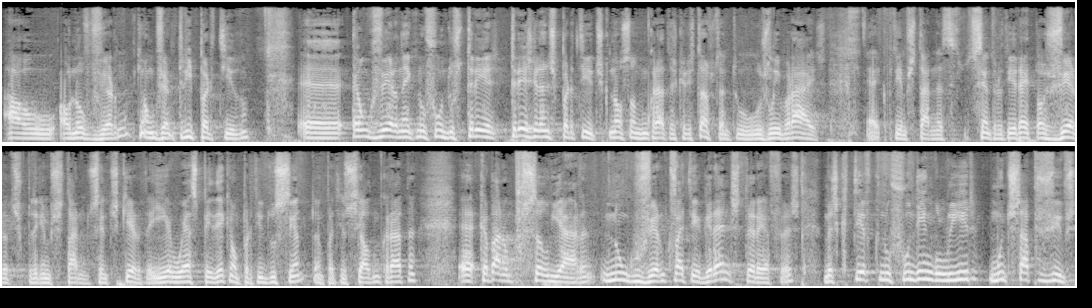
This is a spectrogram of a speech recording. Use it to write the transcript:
ao, ao, novo governo, que é um governo tripartido. Uh, é um governo em que, no fundo, os três, três grandes partidos, que não são democratas cristãos, portanto, os liberais, uh, que podíamos estar no centro-direita, os verdes, que poderíamos estar no centro-esquerda, e o SPD, que é um partido do centro, é um partido social-democrata, uh, acabaram por se aliar num governo que vai ter grandes tarefas, mas que teve que, no fundo, engolir muitos sapos vivos.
